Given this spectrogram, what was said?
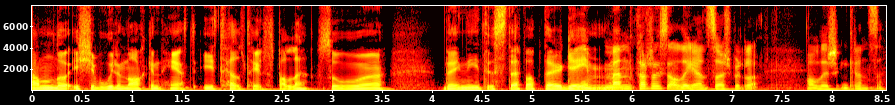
ennå ikke vært nakenhet i Telltale-spillet. Så uh, they need to step up their game. Men hva slags aldersgrense har spillet? da? Aldersgrense.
